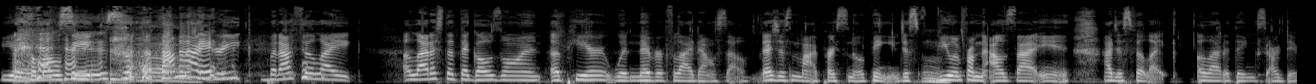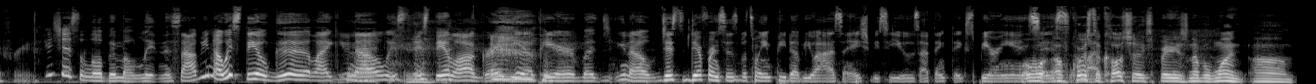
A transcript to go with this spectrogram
Yeah. come on, sis. I'm not Greek, but I feel like a lot of stuff that goes on up here would never fly down south. That's just my personal opinion. Just viewing from the outside in, I just feel like a lot of things are different. it's just a little bit more lit in the south. You know, it's still good. Like you know, it's it's still all gravy up here. But you know, just differences between PWIs and HBCUs. I think the experience. Well, is of a course, the lot- culture experience. Number one, um,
